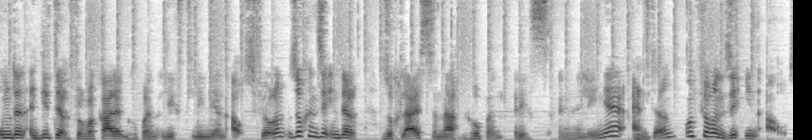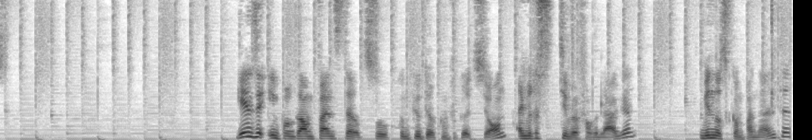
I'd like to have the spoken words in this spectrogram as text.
Um den Editor für vokale Gruppenrichtlinien ausführen, suchen Sie in der Suchleiste nach Gruppenrichtlinie Ändern und führen Sie ihn aus. Gehen Sie im Programmfenster zu Computerkonfiguration, administrative Vorlagen, Windows-Komponenten,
